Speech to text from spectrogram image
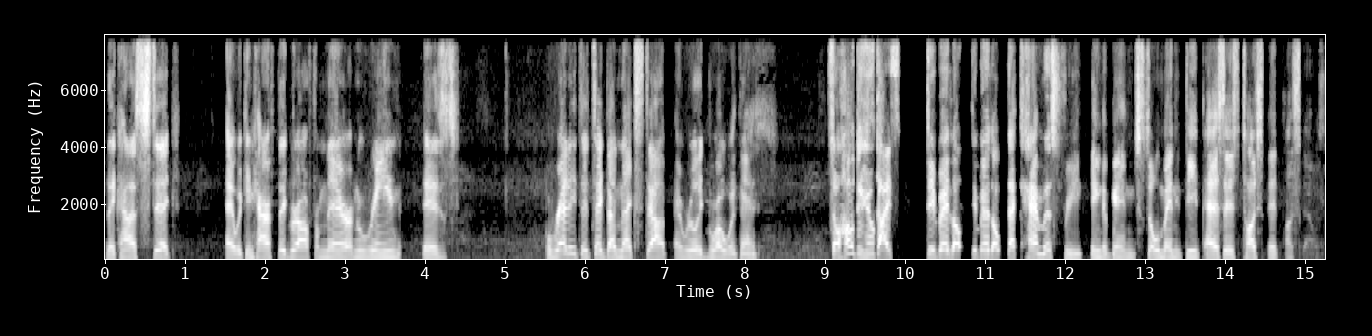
they kind of stick and we can kind of figure out from there who really is ready to take that next step and really grow with it. So how do you guys develop develop that chemistry in the game? So many deep passes, touch and touchdowns.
